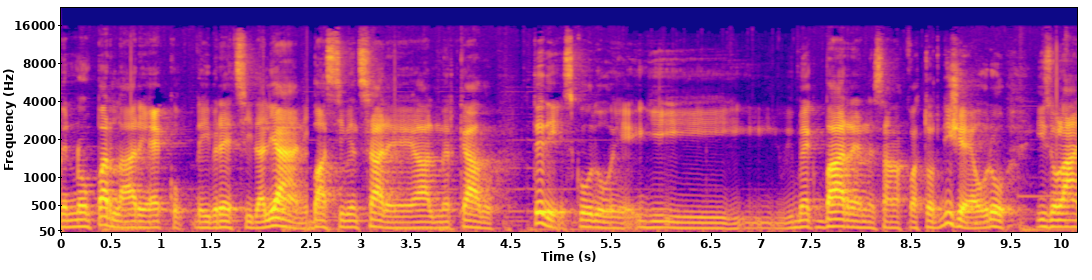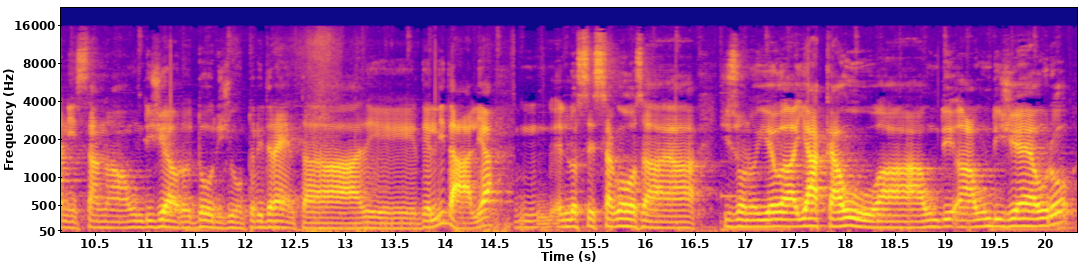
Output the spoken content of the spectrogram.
per non parlare ecco, dei prezzi italiani. Basti pensare al mercato tedesco dove i, i McBarren stanno a 14 euro, i Solani stanno a 11 euro 12 contro i 30 de, dell'Italia, mm, e la stessa cosa ci sono gli HU a 11 euro,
